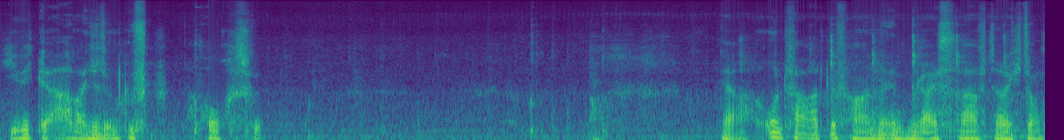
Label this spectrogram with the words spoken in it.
Hier wird gearbeitet und auch ja, und Fahrrad gefahren in geisterhafter Richtung.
